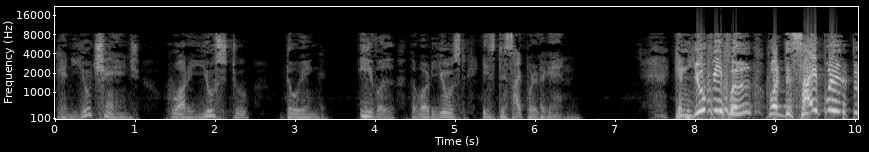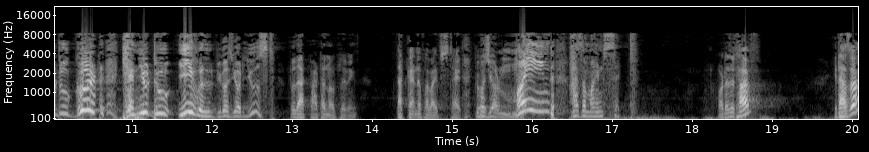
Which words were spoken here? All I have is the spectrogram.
Can you change who are used to doing evil? The word used is discipled again. Can you people who are discipled to do good, can you do evil because you're used to that pattern of living? That kind of a lifestyle. Because your mind has a mindset. What does it have? It has a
